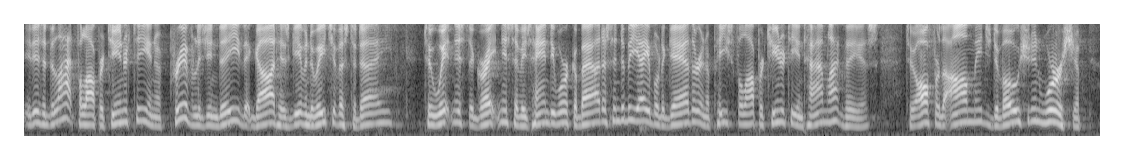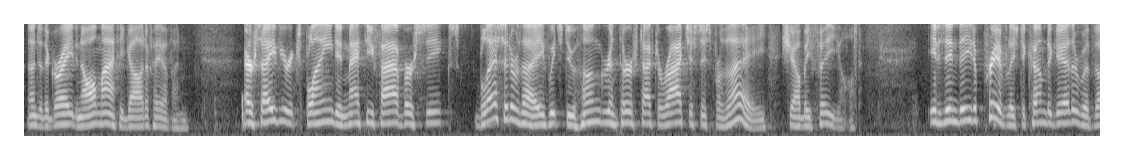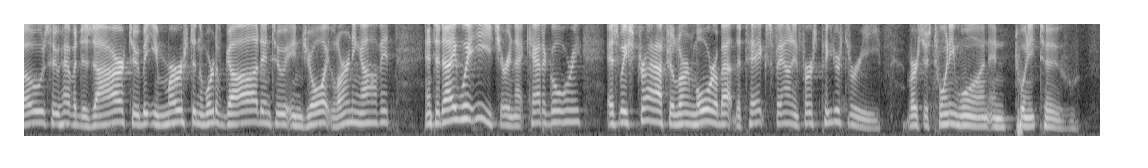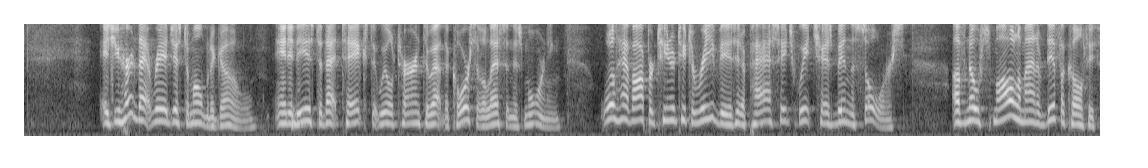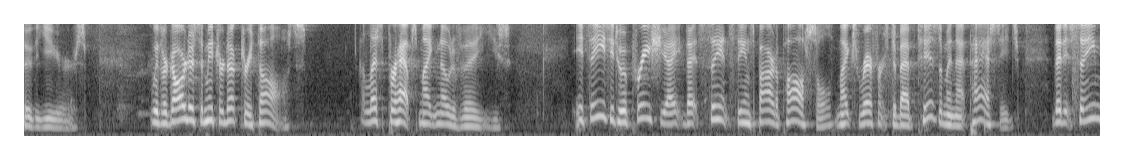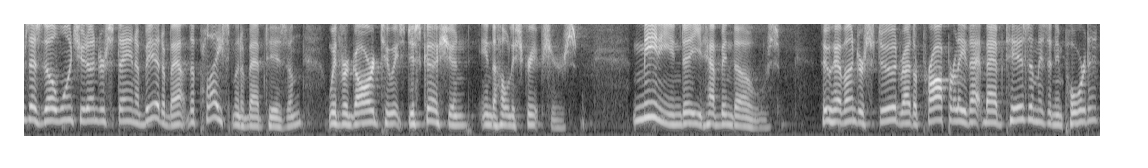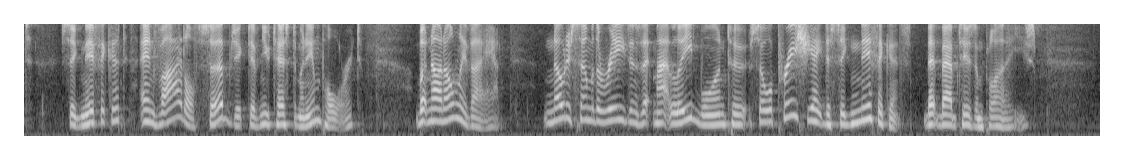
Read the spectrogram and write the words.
It is a delightful opportunity and a privilege indeed that God has given to each of us today to witness the greatness of His handiwork about us and to be able to gather in a peaceful opportunity in time like this to offer the homage, devotion, and worship unto the great and almighty God of heaven. Our Savior explained in Matthew 5, verse 6 Blessed are they which do hunger and thirst after righteousness, for they shall be filled. It is indeed a privilege to come together with those who have a desire to be immersed in the Word of God and to enjoy learning of it. And today we each are in that category as we strive to learn more about the text found in 1 Peter 3, verses 21 and 22. As you heard that read just a moment ago, and it is to that text that we'll turn throughout the course of the lesson this morning, we'll have opportunity to revisit a passage which has been the source of no small amount of difficulty through the years with regard to some introductory thoughts, let's perhaps make note of these. It's easy to appreciate that since the inspired apostle makes reference to baptism in that passage, that it seems as though one should understand a bit about the placement of baptism with regard to its discussion in the Holy Scriptures. Many indeed have been those who have understood rather properly that baptism is an important, significant, and vital subject of New Testament import but not only that, notice some of the reasons that might lead one to so appreciate the significance that baptism plays.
